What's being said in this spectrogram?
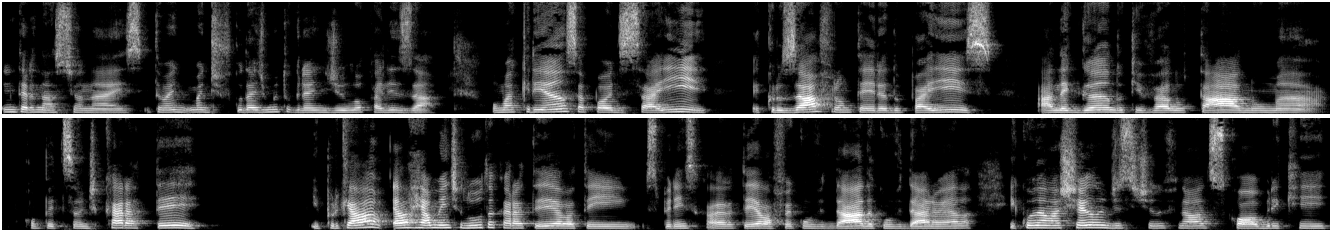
internacionais. Então é uma dificuldade muito grande de localizar. Uma criança pode sair, é, cruzar a fronteira do país, alegando que vai lutar numa competição de karatê, e porque ela, ela realmente luta karatê, ela tem experiência em karatê, ela foi convidada, convidaram ela, e quando ela chega no destino final, ela descobre que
